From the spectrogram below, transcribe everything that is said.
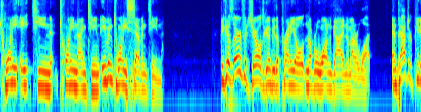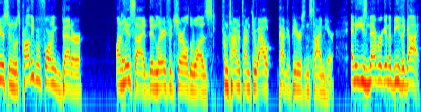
2018, 2019, even 2017 because Larry Fitzgerald is going to be the perennial number one guy no matter what. And Patrick Peterson was probably performing better on his side than Larry Fitzgerald was from time to time throughout Patrick Peterson's time here. And he's never going to be the guy.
